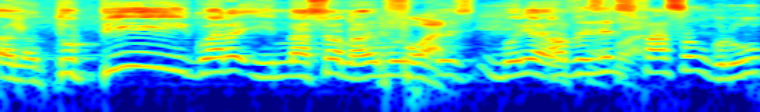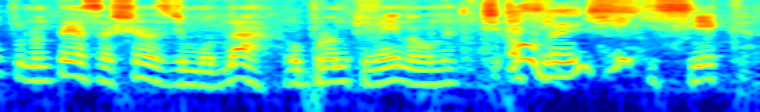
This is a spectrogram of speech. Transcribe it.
ah, não, Tupi e, Guara... e Nacional e Fora. Muriel. Talvez eles façam grupo, não tem essa chance de mudar? Ou pro ano que vem, não, né? Assim, Talvez. tinha que ser, cara.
